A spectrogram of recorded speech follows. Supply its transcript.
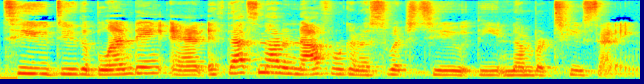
to do the blending and if that's not enough, we're gonna switch to the number two setting.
